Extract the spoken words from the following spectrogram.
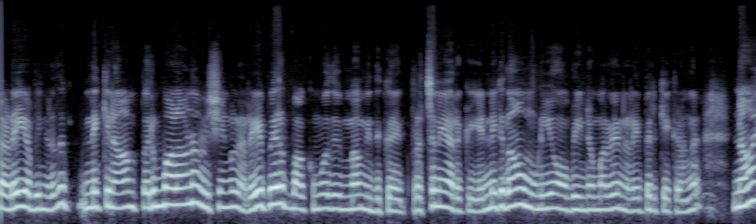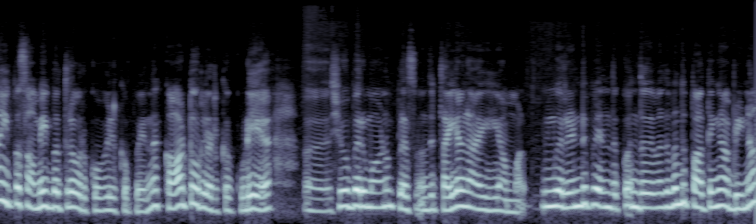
தடை அப்படிங்கிறது இன்னைக்கு நான் பெரும்பாலான விஷயங்கள் நிறைய பேர் பார்க்கும்போது மேம் இதுக்கு பிரச்சனையா இருக்கு. என்னைக்கு தான் முடியும் அப்படின்ற மாதிரி நிறைய பேர் கேட்குறாங்க நான் இப்போ சமீபத்தில் ஒரு கோவிலுக்கு போயிருந்தேன். காட்டூரில் இருக்கக்கூடிய சிவபெருமானும் ப்ளஸ் வந்து தையல் நாயகி அம்மாள். இவங்க ரெண்டு பேர் இந்த அது இது வந்து பார்த்தீங்க அப்படின்னா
